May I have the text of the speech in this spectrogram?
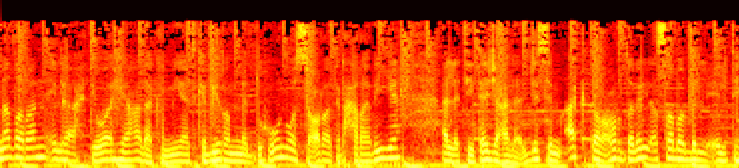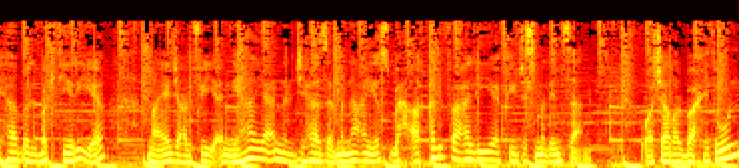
نظرا إلى احتوائها على كميات كبيرة من الدهون والسعرات الحرارية التي تجعل الجسم أكثر عرضة للإصابة بالالتهاب البكتيرية ما يجعل في النهاية أن الجهاز المناعي يصبح أقل فعالية في جسم الإنسان. وأشار الباحثون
